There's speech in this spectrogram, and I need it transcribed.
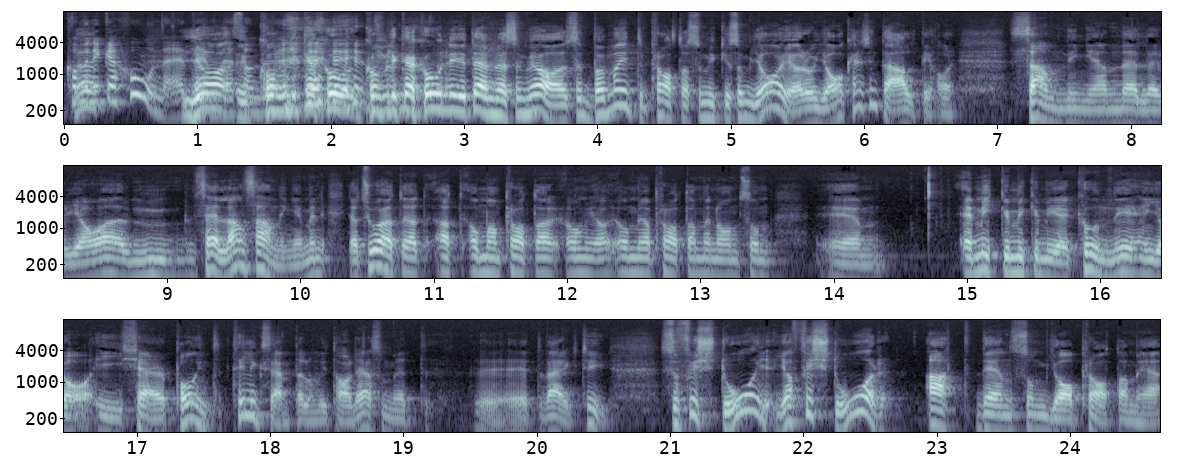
Kommunikation är ett ja, ämne som kommunikation, du... kommunikation är ju ett ämne som jag, så behöver man inte prata så mycket som jag gör och jag kanske inte alltid har sanningen eller jag sällan sanningen. Men jag tror att, att, att, om man pratar, om jag, om jag pratar med någon som eh, är mycket, mycket mer kunnig än jag i SharePoint till exempel, om vi tar det som ett, ett verktyg. Så förstår jag, jag förstår att den som jag pratar med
